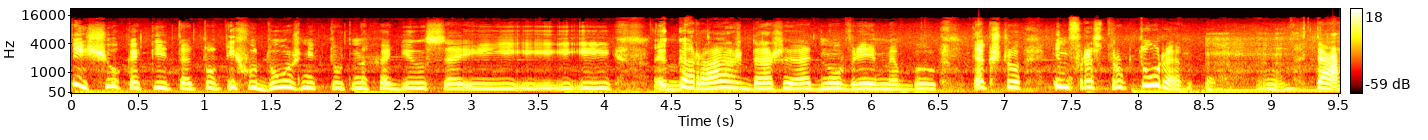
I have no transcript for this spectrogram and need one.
еще какие-то тут, и художник тут находился, и, и- и гараж даже одно время был. Так что инфраструктура, м, та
